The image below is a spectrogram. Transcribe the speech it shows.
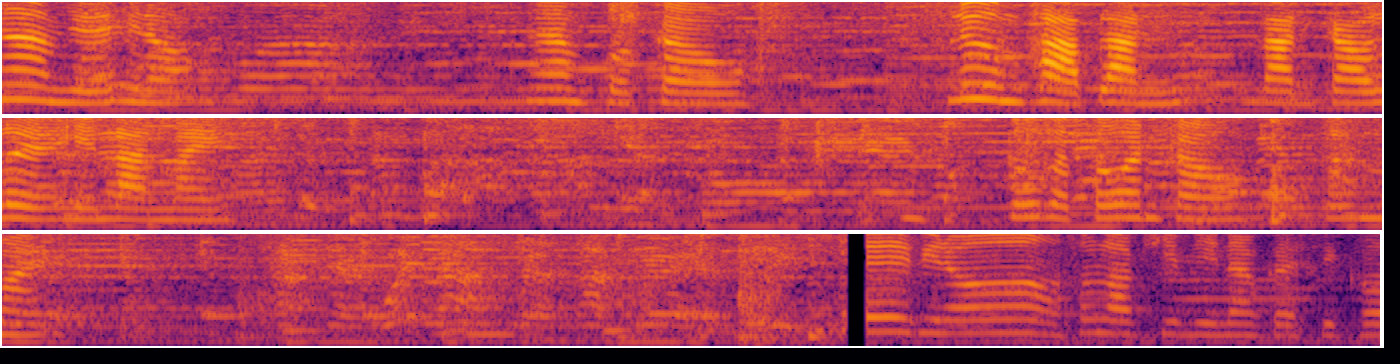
งามอยู่เลยพี่น้องงามกว่าเก่าลืมภาพร้านร้านเก่าเลยเห็นร้านใหม่ ต๊ะกับต๊ะอันเก่าต๊ะใหม่เอ้พี่น้องสำหรับคลิปนี้นำกับสิขอ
